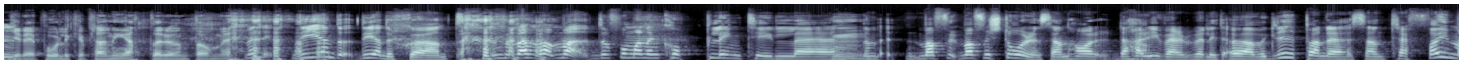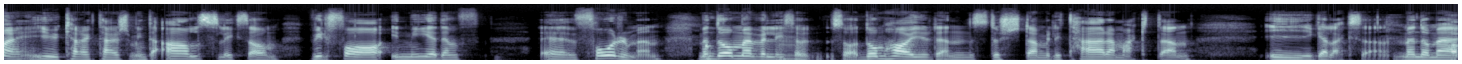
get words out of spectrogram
lägger det på olika planeter runt om. Men det, det är ju ändå, det är ändå skönt. man, man, man, då får man en koppling till... Eh, Mm. man, man förstår det. Sen har, det här är ju väldigt, väldigt övergripande. Sen träffar ju man ju karaktärer som inte alls liksom vill få med den eh, formen. Men de är väl liksom Mm. så, de har ju den största militära makten i galaxen. Men de är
